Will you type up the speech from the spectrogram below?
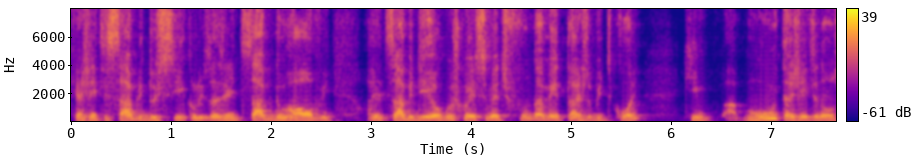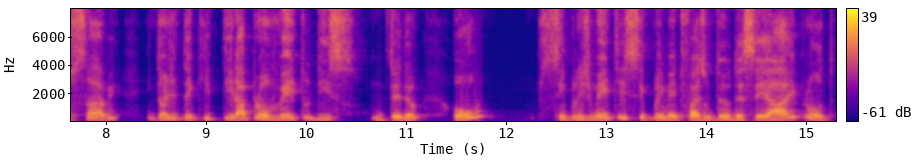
que a gente sabe dos ciclos, a gente sabe do halving, a gente sabe de alguns conhecimentos fundamentais do Bitcoin, que muita gente não sabe, então a gente tem que tirar proveito disso, entendeu? Ou simplesmente, simplesmente faz o teu DCA e pronto.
